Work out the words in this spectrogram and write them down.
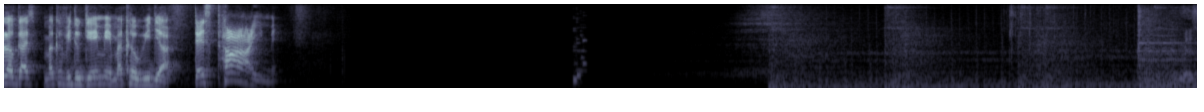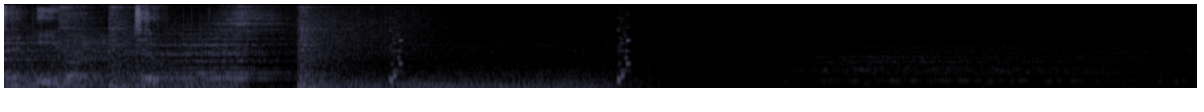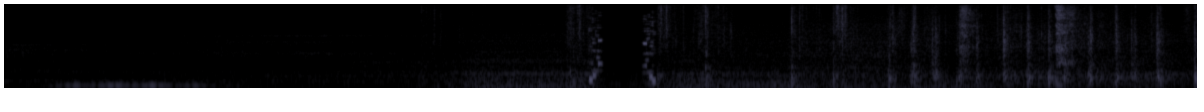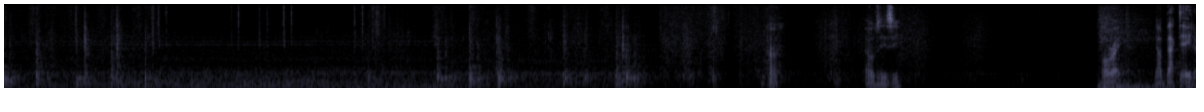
Hello guys, make a video game, make a video. This time! Resident That was easy. All right, now back to Ada.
